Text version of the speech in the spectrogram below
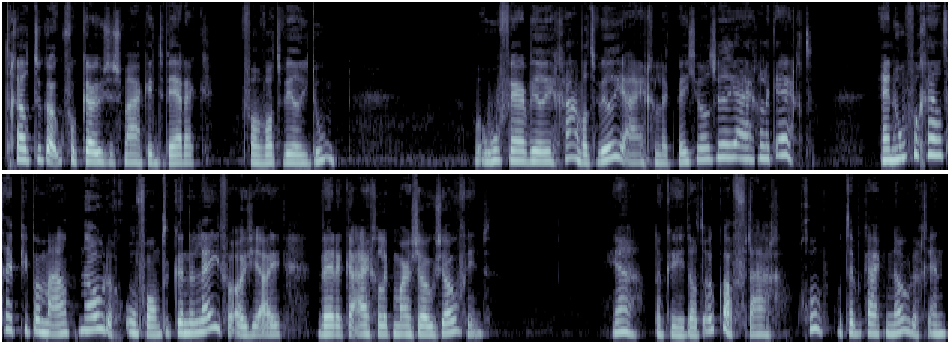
geldt natuurlijk ook voor keuzes maken in het werk. Van wat wil je doen? Hoe ver wil je gaan? Wat wil je eigenlijk? Weet je, wat wil je eigenlijk echt? En hoeveel geld heb je per maand nodig om van te kunnen leven als jij werken eigenlijk maar zo-zo vindt? Ja, dan kun je dat ook afvragen. Goh, wat heb ik eigenlijk nodig? En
